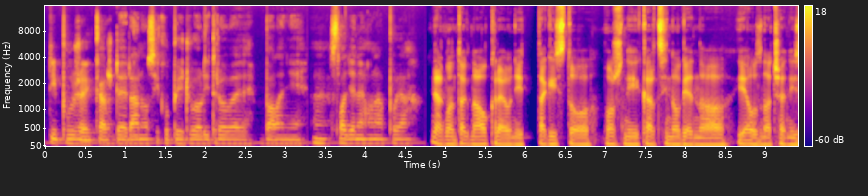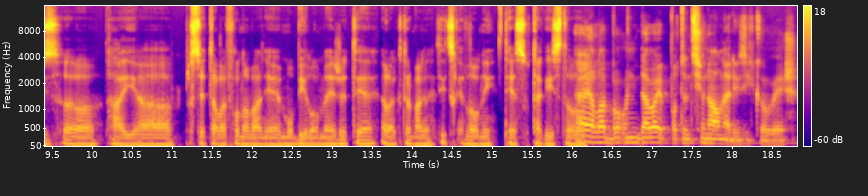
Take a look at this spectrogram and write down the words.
Typu, že každé ráno si kúpiš 2-litrové balenie eh, sladeného nápoja. Inak len tak na okraj, oni takisto možný karcinogen eh, je označený z uh, aj proste telefonovanie mobilom, že tie elektromagnetické vlny, tie sú takisto... Aj, lebo oni dávajú potenciálne riziko, vieš.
